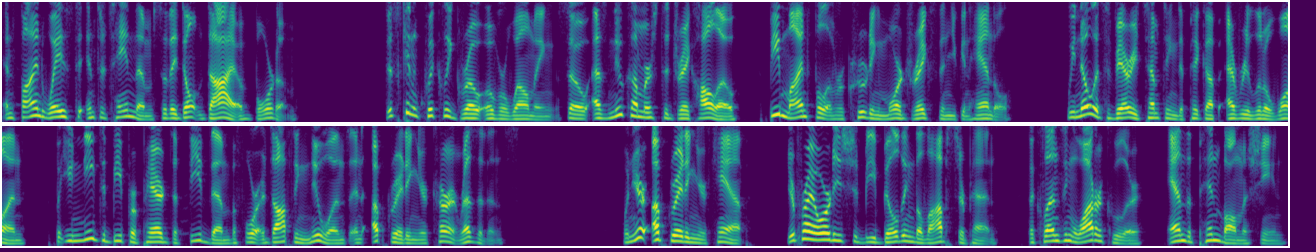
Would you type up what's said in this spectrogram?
and find ways to entertain them so they don't die of boredom. This can quickly grow overwhelming, so as newcomers to Drake Hollow, be mindful of recruiting more Drakes than you can handle. We know it's very tempting to pick up every little one, but you need to be prepared to feed them before adopting new ones and upgrading your current residents. When you're upgrading your camp, your priorities should be building the lobster pen, the cleansing water cooler, and the pinball machine.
